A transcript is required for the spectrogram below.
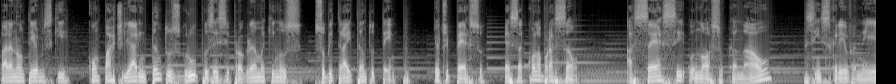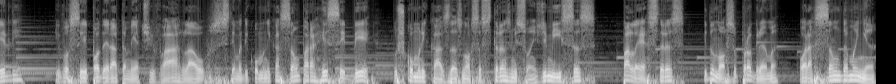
para não termos que compartilhar em tantos grupos esse programa que nos subtrai tanto tempo. Eu te peço essa colaboração. Acesse o nosso canal, se inscreva nele e você poderá também ativar lá o sistema de comunicação para receber os comunicados das nossas transmissões de missas, palestras e do nosso programa Oração da Manhã,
